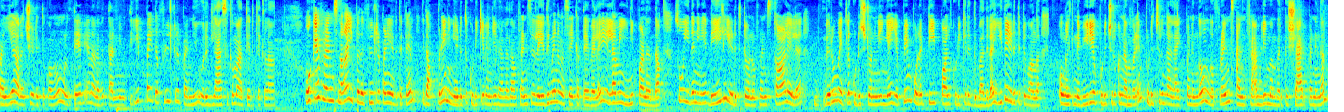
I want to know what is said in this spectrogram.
மைய அரைச்சி எடுத்துக்கோங்க. உங்களுக்கு தேவையான அளவு தண்ணி ஊற்றி இப்போ இதை ஃபில்ட்ரு பண்ணி ஒரு கிளாஸுக்கு மாற்றி எடுத்துக்கலாம். ஓகே ஃப்ரெண்ட்ஸ் நான் இப்போ இதை ஃபில்டர் பண்ணி எடுத்துட்டேன். இது அப்படியே நீங்கள் எடுத்து குடிக்க வேண்டிய வேலை தான் ஃப்ரெண்ட்ஸ் இதில் எதுவுமே நம்ம சேர்க்க தேவையில்லை. எல்லாமே இனிப்பானது தான். ஸோ இதை நீங்கள் டெய்லி எடுத்துகிட்டு வரணும் ஃப்ரெண்ட்ஸ் காலையில் வெறும் வயிற்றில் குடிச்சிட்டு வரணும். நீங்கள் எப்பயும் போல் டீ பால் குடிக்கிறதுக்கு பதிலாக இதை எடுத்துகிட்டு வாங்க. உங்களுக்கு இந்த வீடியோ பிடிச்சிருக்குன்னு நம்புகிறேன் பிடிச்சிருந்தா லைக் பண்ணுங்கள் உங்கள் ஃப்ரெண்ட்ஸ் அண்ட் ஃபேமிலி மெம்பருக்கு ஷேர் பண்ணுங்கள்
